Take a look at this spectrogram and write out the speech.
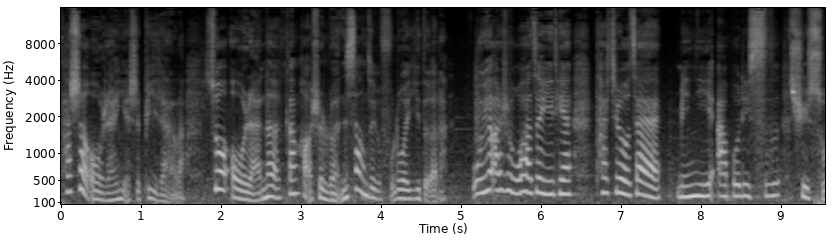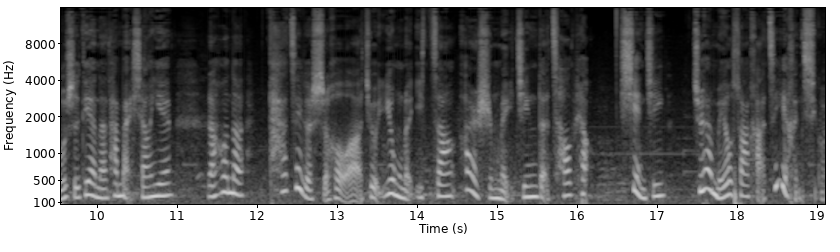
它是偶然也是必然了。说偶然呢，刚好是轮上这个弗洛伊德了。五月二十五号这一天，他就在明尼阿波利斯去熟食店呢，他买香烟，然后呢。他这个时候啊，就用了一张二十美金的钞票，现金，居然没有刷卡，这也很奇怪。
